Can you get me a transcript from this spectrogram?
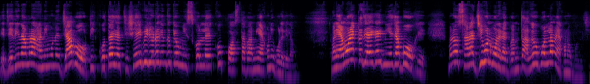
যে যেদিন আমরা হানিমুনে যাব, ঠিক কোথায় যাচ্ছি, সেই ভিডিওটা কিন্তু কেউ মিস করলে খুব পস্তাবে, আমি এখনই বলে দিলাম। মানে এমন একটা জায়গায় নিয়ে যাব ওকে। মানে ও সারা জীবন মনে রাখবে, আমি তো আগেও বললাম, এখনও বলছি।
